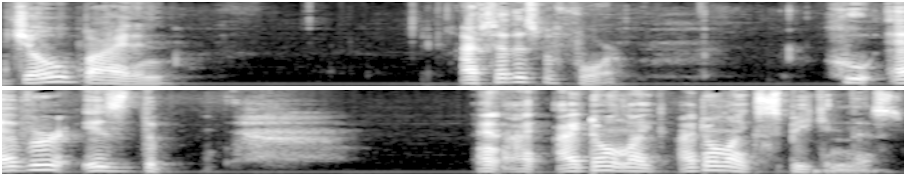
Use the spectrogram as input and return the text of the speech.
Joe Biden, I've said this before. Whoever is the, and I, I don't like, I don't like speaking this,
